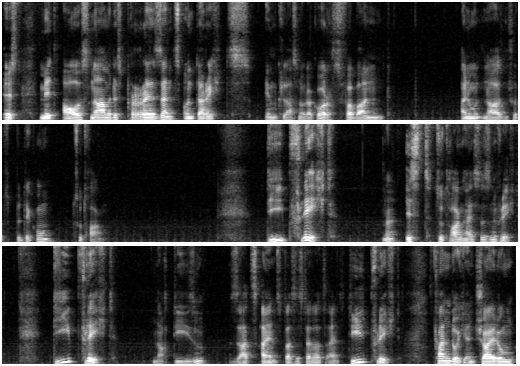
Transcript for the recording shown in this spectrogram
ist mit Ausnahme des Präsenzunterrichts im Klassen- oder Kursverband eine Mund-Nasenschutzbedeckung zu tragen. Die Pflicht ne, ist zu tragen, heißt es eine Pflicht. Die Pflicht nach diesem Satz 1, das ist der Satz 1, die Pflicht kann durch Entscheidung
